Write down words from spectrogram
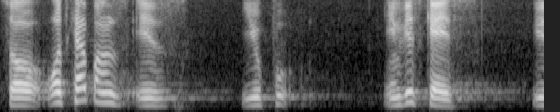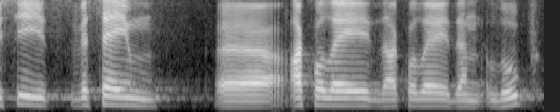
So what happens is you put, in this case, you see it's the same uh, accolade, accolade, and loop,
